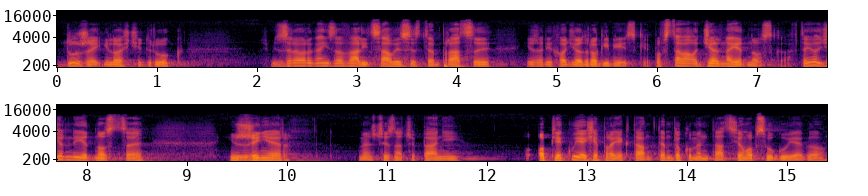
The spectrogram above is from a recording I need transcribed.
dużej ilości dróg, zreorganizowali cały system pracy, jeżeli chodzi o drogi miejskie. Powstała oddzielna jednostka. W tej oddzielnej jednostce inżynier, mężczyzna czy pani opiekuje się projektantem, dokumentacją, obsługuje go,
